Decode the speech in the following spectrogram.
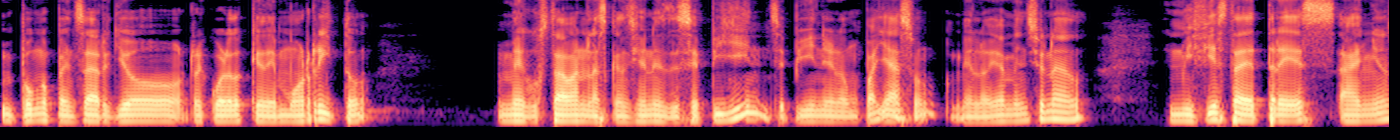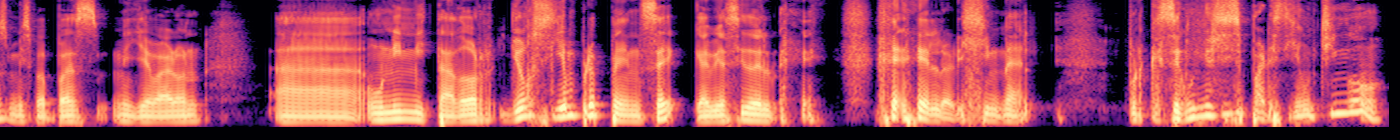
me pongo a pensar, yo recuerdo que de morrito me gustaban las canciones de Cepillín. Cepillín era un payaso, ya lo había mencionado. En mi fiesta de tres años, mis papás me llevaron a un imitador. Yo siempre pensé que había sido el, el original, porque según yo sí se parecía un chingo.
